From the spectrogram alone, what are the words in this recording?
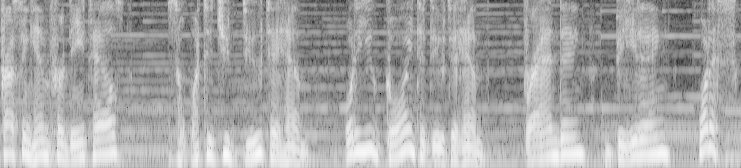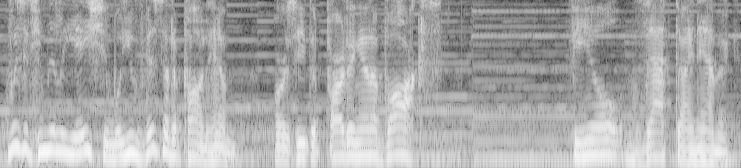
pressing him for details. So, what did you do to him? What are you going to do to him? Branding? Beating? What exquisite humiliation will you visit upon him? Or is he departing in a box? Feel that dynamic.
